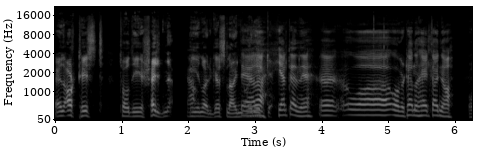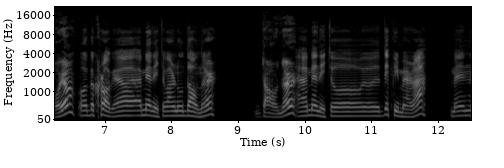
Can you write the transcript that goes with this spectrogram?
en artist av de sjeldne Ja. i Norges land Det og er jeg rike. Helt enig. Eh, Og over til noe helt annet. Å ja? Og beklager, jeg mener ikke å være noe downer. Downer? Jeg mener ikke å deprimere deg, men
